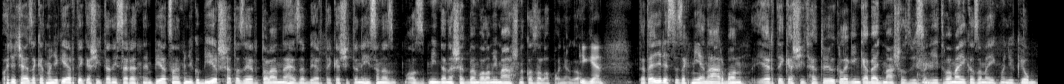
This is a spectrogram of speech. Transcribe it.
Hogy, hogyha ezeket mondjuk értékesíteni szeretném piacon, hát mondjuk a bírset azért talán nehezebb értékesíteni, hiszen az, az minden esetben valami másnak az alapanyaga. Igen. Tehát egyrészt ezek milyen árban értékesíthetők, leginkább egymáshoz viszonyítva, melyik az, amelyik mondjuk jobb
